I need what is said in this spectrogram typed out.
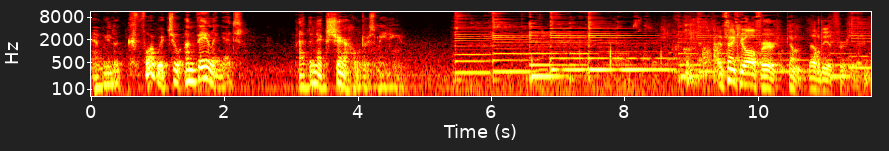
And we look forward to unveiling it at the next shareholders meeting. And thank you all for coming. That'll be it for today.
